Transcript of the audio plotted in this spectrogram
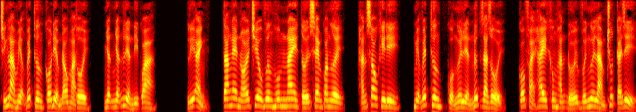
chính là miệng vết thương có điểm đau mà thôi, nhận nhẫn liền đi qua. Lý ảnh, ta nghe nói chiêu vương hôm nay tới xem qua ngươi, hắn sau khi đi, miệng vết thương của ngươi liền nứt ra rồi, có phải hay không hắn đối với ngươi làm chút cái gì?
